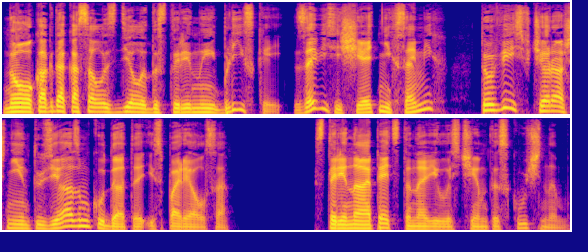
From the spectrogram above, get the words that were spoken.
Но когда касалось дела до старины близкой, зависящей от них самих, то весь вчерашний энтузиазм куда-то испарялся. Старина опять становилась чем-то скучным,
